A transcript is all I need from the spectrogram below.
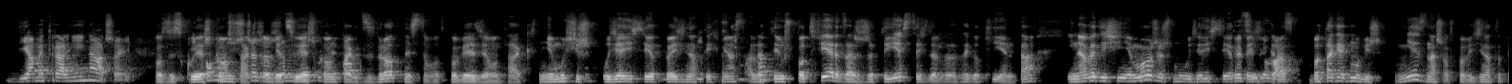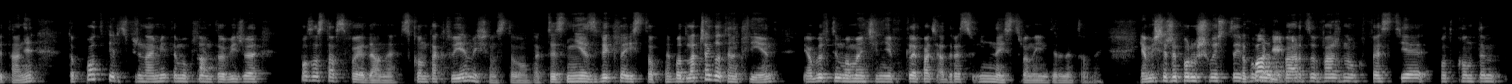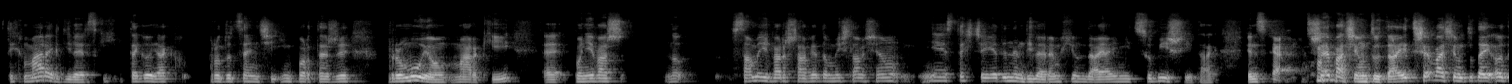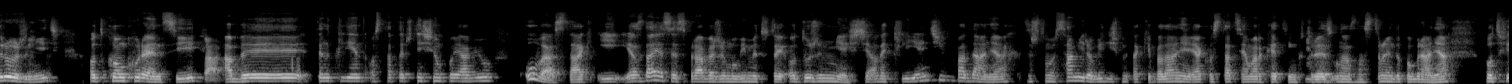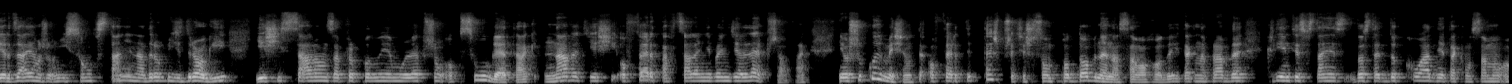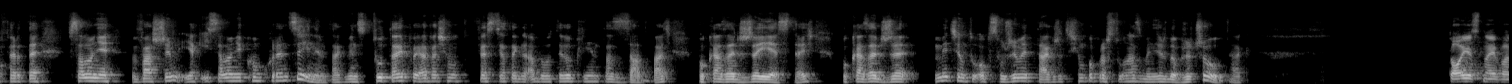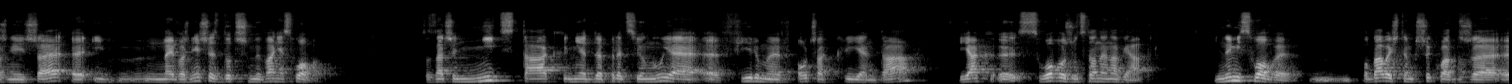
diametralnie inaczej. Pozyskujesz kontakt, szczerze, obiecujesz kontakt zwrotny z tą odpowiedzią, tak? Nie musisz udzielić tej odpowiedzi natychmiast, ale ty już potwierdzasz, że ty jesteś dla tego klienta i nawet jeśli nie możesz mu udzielić tej odpowiedzi teraz, bo tak jak mówisz, nie znasz odpowiedzi na to pytanie, to potwierdź przynajmniej temu klientowi, że pozostaw swoje dane, skontaktujemy się z Tobą. Tak? To jest niezwykle istotne, bo dlaczego ten klient miałby w tym momencie nie wklepać adresu innej strony internetowej? Ja myślę, że poruszyłeś tutaj Dokładnie. w ogóle bardzo ważną kwestię pod kątem tych marek dealerskich i tego, jak producenci, importerzy promują marki, e, ponieważ no, w samej Warszawie domyślam się, nie jesteście jedynym dealerem Hyundai i Mitsubishi, tak? Więc tak. trzeba się tutaj, trzeba się tutaj odróżnić od konkurencji, tak. aby ten klient ostatecznie się pojawił u Was, tak? I ja zdaję sobie sprawę, że mówimy tutaj o dużym mieście, ale klienci w badaniach, zresztą sami robiliśmy takie badanie jako stacja marketing, które jest u nas na stronie do pobrania, potwierdzają, że oni są w stanie nadrobić drogi, jeśli salon zaproponuje mu lepszą obsługę, tak? Nawet jeśli oferta wcale nie będzie lepsza, tak? Nie oszukujmy się, te oferty też przecież są podobne na samochody i tak naprawdę klient jest w stanie dostać dokładnie taką samą ofertę w salonie waszym, jak i salonie konkurencyjnym, tak? Więc tutaj pojawia się kwestia tego, aby o tego klienta zadbać, pokazać, że jesteś, pokazać, że my cię tu obsłużymy tak, że ty się po prostu u nas będziesz dobrze czuł, tak? To jest najważniejsze e, i najważniejsze jest dotrzymywanie słowa. To znaczy nic tak nie deprecjonuje e, firmy w oczach klienta, jak e, słowo rzucone na wiatr. Innymi słowy, podałeś ten przykład, że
